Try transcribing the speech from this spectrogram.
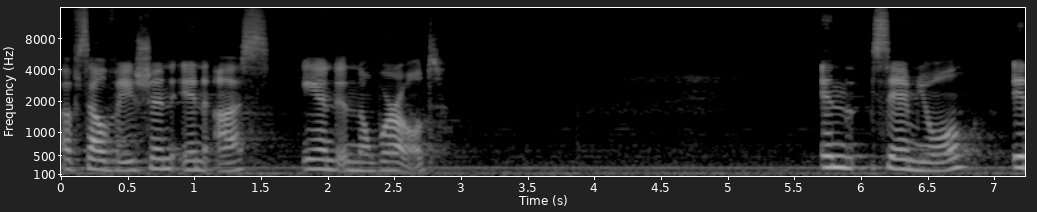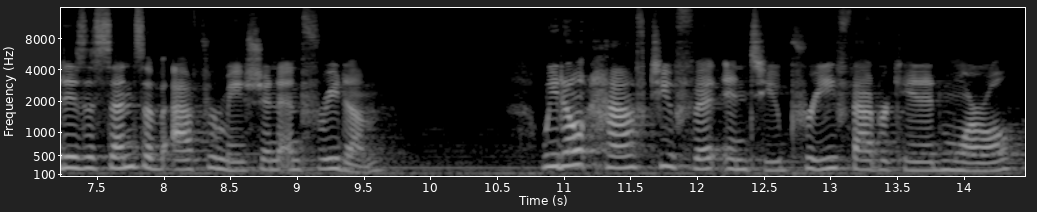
of salvation in us and in the world. In Samuel, it is a sense of affirmation and freedom. We don't have to fit into prefabricated moral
